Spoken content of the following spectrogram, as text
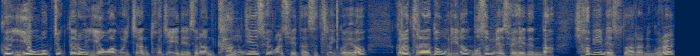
그 이용 목적대로 이용하고 있지 않은 토지에 대해서는 강제 수용할 수 있다 해서 틀린 거예요. 그렇더라도 우리는 무슨 매수해야 된다? 협의 매수다라는 것을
